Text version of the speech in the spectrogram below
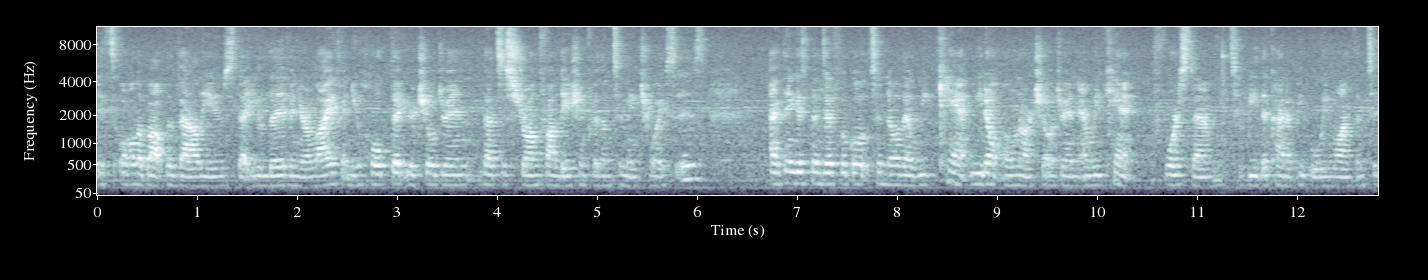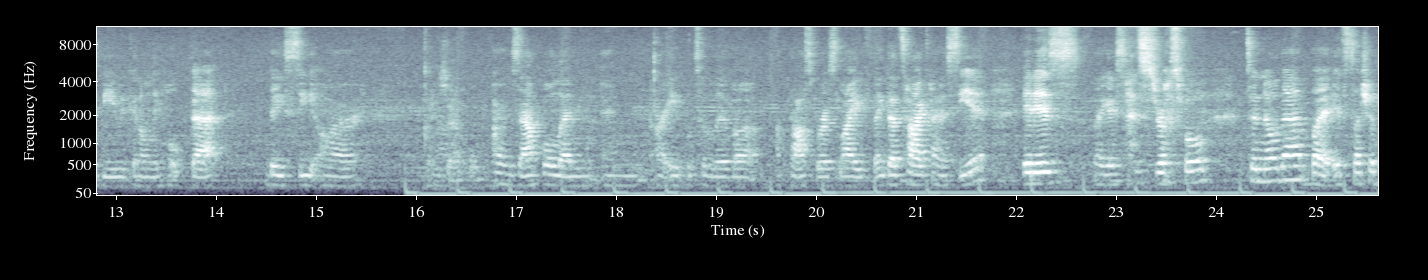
it's all about the values that you live in your life, and you hope that your children that's a strong foundation for them to make choices. I think it's been difficult to know that we can't, we don't own our children, and we can't force them to be the kind of people we want them to be. We can only hope that they see our Example. our example and, and are able to live a, a prosperous life. Like that's how I kind of see it. It is, like I said, stressful to know that, but it's such a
